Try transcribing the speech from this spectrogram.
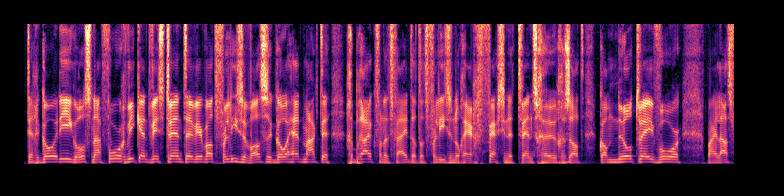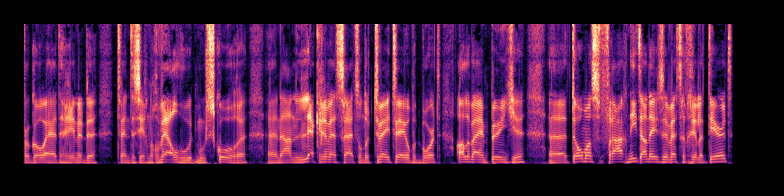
tegen Go Ahead Eagles. Na vorig weekend wist Twente weer wat verliezen was. Go Ahead maakte gebruik van het feit dat het verliezen nog erg vers in het Twents geheugen zat. Kwam 0-2 voor. Maar helaas voor Go Ahead herinnerde Twente zich nog wel hoe het moest scoren. Eh, na een lekkere wedstrijd stond er 2-2 op het bord. Allebei een puntje. Eh, Thomas vraagt niet aan deze wedstrijd gerelateerd.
